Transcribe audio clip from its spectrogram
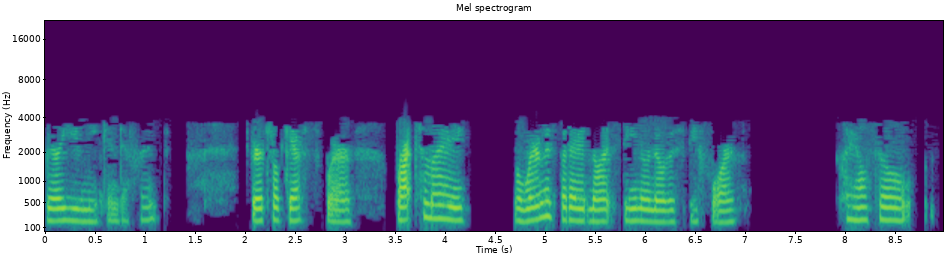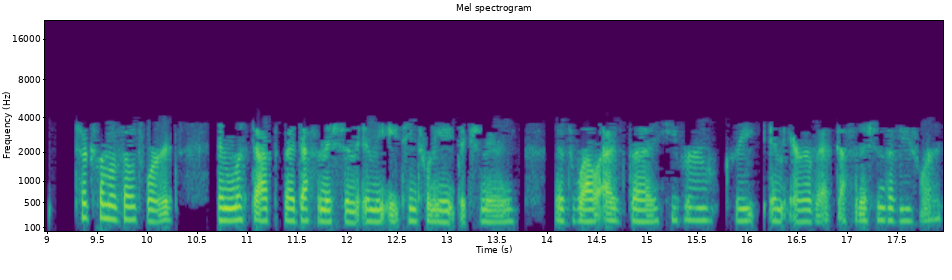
very unique and different. Spiritual gifts were brought to my awareness that I had not seen or noticed before. I also took some of those words and looked up the definition in the 1828 dictionary, as well as the Hebrew, Greek, and Arabic definitions of these words.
